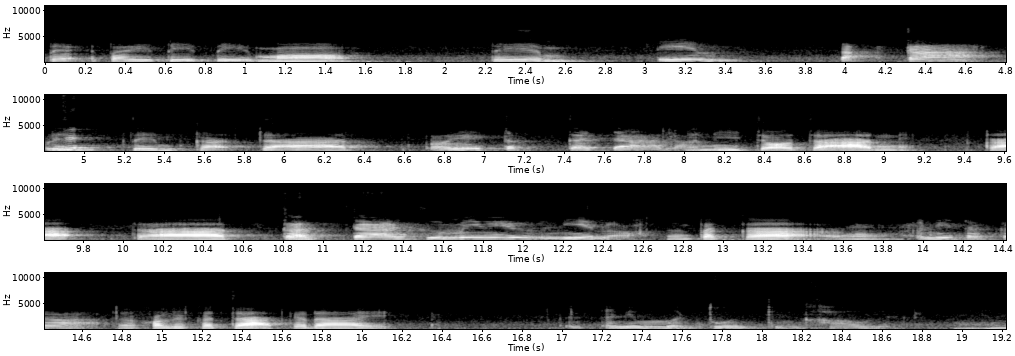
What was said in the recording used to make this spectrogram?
แตะตอเอเตะเตะมอเต็ม เต็มตะกร้าไม่เต็ใช่มเต็มกะจาดอันนี้ตะกระจาดเหรออันนี้จอจานเนี่ยกะจาดกระจาดคือไม่มีแบบนี้เหรอนั่นตะกร้าอืมอันนี้ตะกร้าแต่เขาเรียกกระจาดก็ได้ อันอันนี้เหมือนตัวกินข้าวเลยอือฮึ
